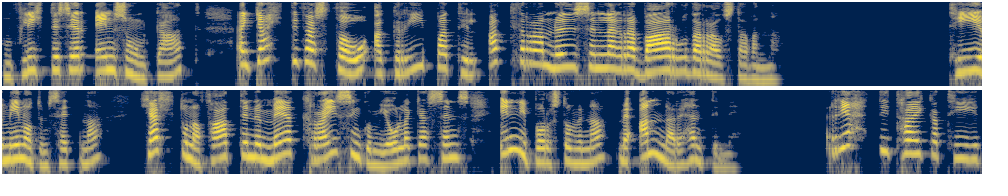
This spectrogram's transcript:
Hún flýtti sér eins og hún gat en gætti þess þó að grípa til allra nöðsynlegra varúðaráðstafanna. Tíu mínútum setna hjælt hún á fatinu með kræsingum jólagjassins inn í borstofuna með annari hendinni. Rétt í tæka tíð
